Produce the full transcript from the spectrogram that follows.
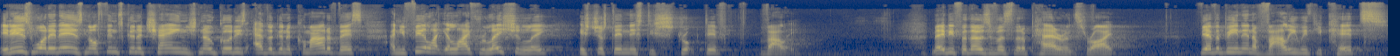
it is what it is, nothing's going to change, no good is ever going to come out of this, and you feel like your life relationally is just in this destructive valley. Maybe for those of us that are parents, right? Have you ever been in a valley with your kids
